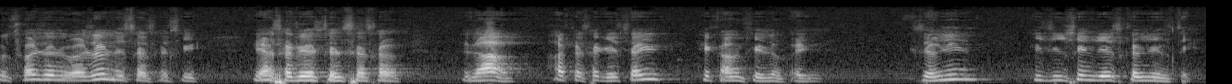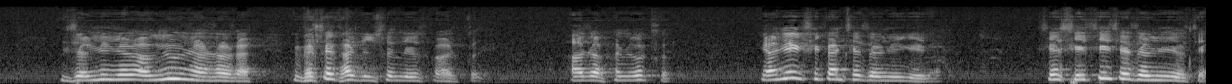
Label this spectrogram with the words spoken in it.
उत्पादन वाढवण्यासाठी या सगळ्या तंत्राचा लाभ हा कसा घेता येईल हे काम केलं पाहिजे जमीन ही दिवसेंदिवस कमी होते जमिनीवर अवलंबून राहणारा घटक हा दिवसेंदिवस वाढतो आहे आज आपण बघतो की अनेक ठिकाणच्या जमिनी गेल्या. त्या शेतीच्या जमिनी होत्या.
